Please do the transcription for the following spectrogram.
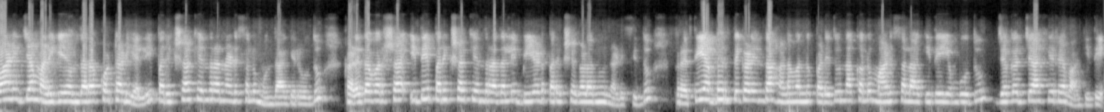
ವಾಣಿಜ್ಯ ಮಳಿಗೆಯೊಂದರ ಕೊಠಡಿಯಲ್ಲಿ ಪರೀಕ್ಷಾ ಕೇಂದ್ರ ನಡೆಸಲು ಮುಂದಾಗಿರುವುದು ಕಳೆದ ವರ್ಷ ಇದೇ ಪರೀಕ್ಷಾ ಕೇಂದ್ರದಲ್ಲಿ ಬಿಎಡ್ ಪರೀಕ್ಷೆಗಳನ್ನು ನಡೆಸಿದ್ದು, ಪ್ರತಿ ಅಭ್ಯರ್ಥಿಗಳಿಂದ ಹಣವನ್ನು ಪಡೆದು ನಕಲು ಮಾಡಿಸಲಾಗಿದೆ ಎಂಬುದು ಜಗಜ್ಜಾಹಿರ್ಯವಾಗಿದೆ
